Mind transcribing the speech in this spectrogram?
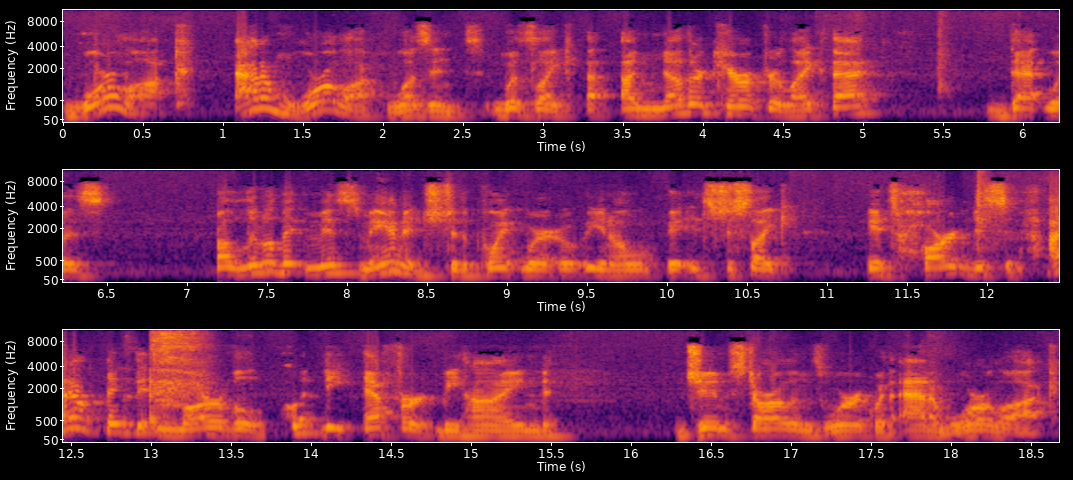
Warlock, Adam Warlock wasn't was like a, another character like that that was a little bit mismanaged to the point where you know it's just like it's hard to see. I don't think that Marvel put the effort behind Jim Starlin's work with Adam Warlock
